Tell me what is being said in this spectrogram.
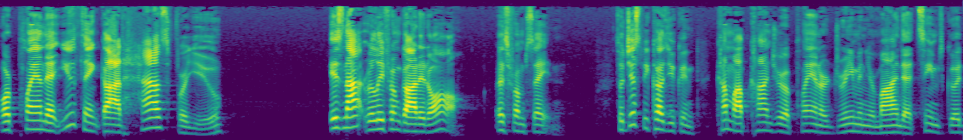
or plan that you think God has for you is not really from God at all. It's from Satan. So just because you can come up, conjure a plan, or dream in your mind that seems good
